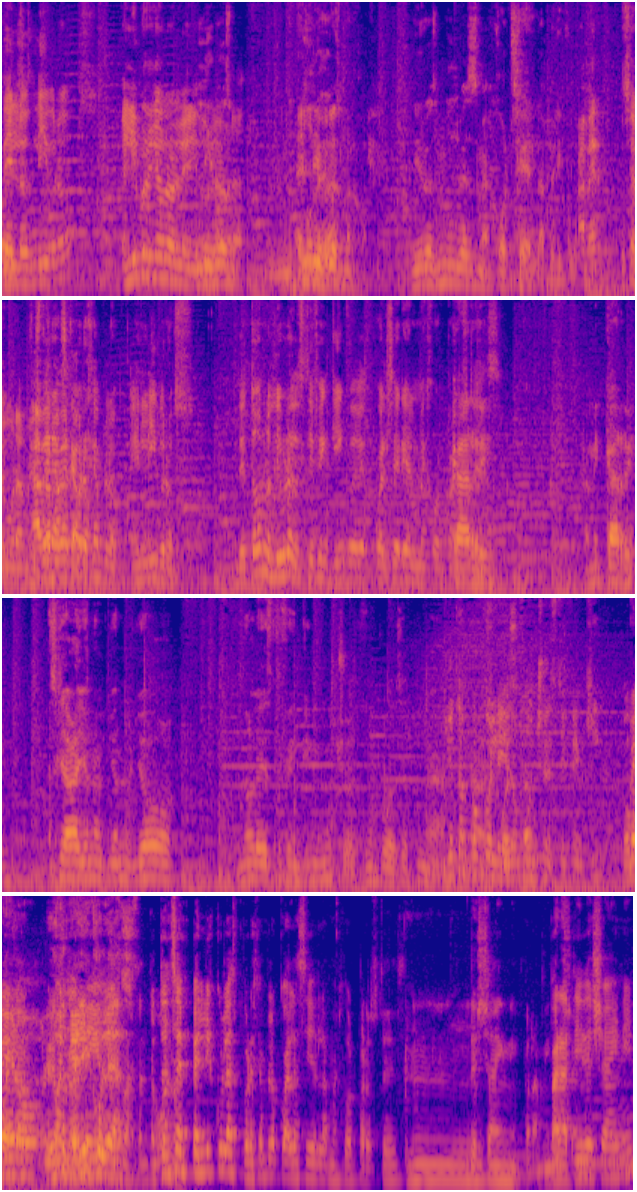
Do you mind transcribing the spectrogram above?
de los libros? El libro yo no lo he leído, El libro. El libro es mejor. El libro es mil veces mejor que la película. A ver, Seguramente. a ver, a ver, por ejemplo, en libros. De todos los libros de Stephen King, ¿cuál sería el mejor para Carrie. ustedes? A mí Carrie. Es que ahora yo no, yo no, yo no leí Stephen King mucho, no puedo decir una. Yo tampoco he leído mucho de Stephen King. O pero bueno, lo en películas. Entonces, bueno. en películas, por ejemplo, ¿cuál ha sido la mejor para ustedes? Mm, The Shining, para mí. ¿Para ti The Shining?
